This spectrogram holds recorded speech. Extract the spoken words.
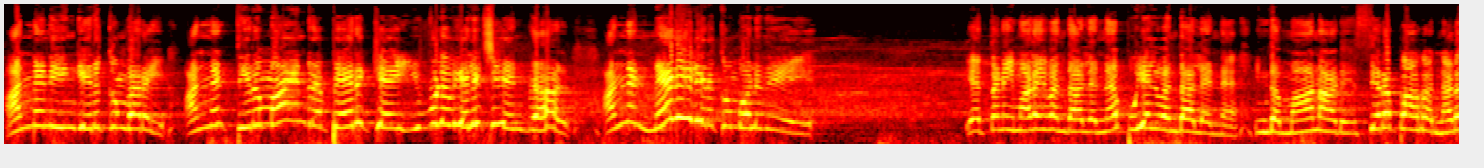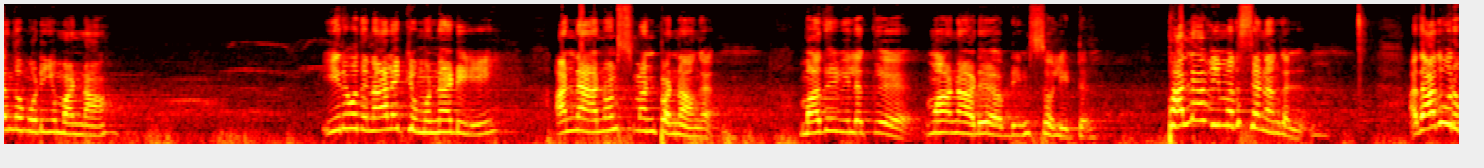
அண்ணன் இங்கு இருக்கும் வரை அண்ணன் திருமா என்ற பெயருக்கே இவ்வளவு எழுச்சி என்றால் அண்ணன் மேடையில் இருக்கும் பொழுது எத்தனை மழை வந்தால் என்ன புயல் வந்தால் என்ன இந்த மாநாடு சிறப்பாக நடந்து முடியும் அண்ணா. இருபது நாளைக்கு முன்னாடி அண்ணன் அனௌன்ஸ்மெண்ட் பண்ணாங்க. மது விலக்கு மாநாடு அப்படின்னு சொல்லிட்டு. பல விமர்சனங்கள். அதாவது ஒரு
